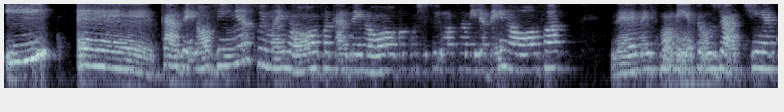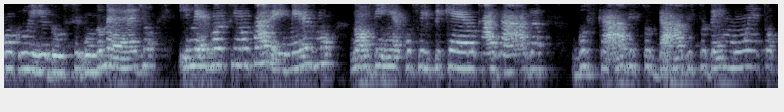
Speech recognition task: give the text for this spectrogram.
E é, casei novinha, fui mãe nova, casei nova, constituí uma família bem nova. Né? Nesse momento eu já tinha concluído o segundo médio e mesmo assim não parei, mesmo novinha, com filho pequeno, casada, buscava, estudava, estudei muito,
